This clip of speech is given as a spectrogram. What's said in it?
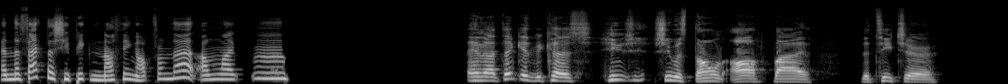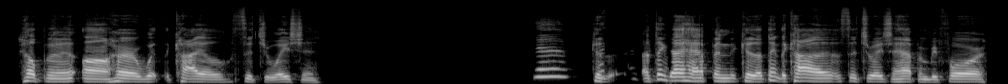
And the fact that she picked nothing up from that, I'm like, mm, And I think it's because he she was thrown off by the teacher helping uh, her with the Kayo situation. yeah. Because I get think that happened because I think the Kayo situation happened before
